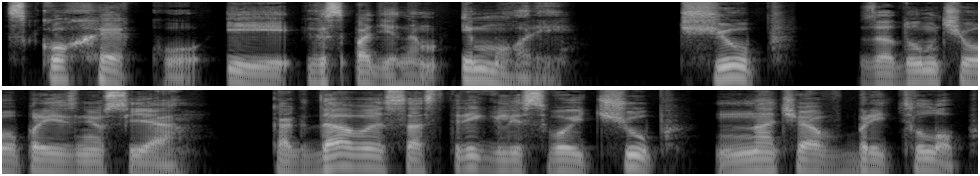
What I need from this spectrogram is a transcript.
с Кохеку и господином Имори. «Чуб», — задумчиво произнес я. «Когда вы состригли свой чуб, начав брить лоб?»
